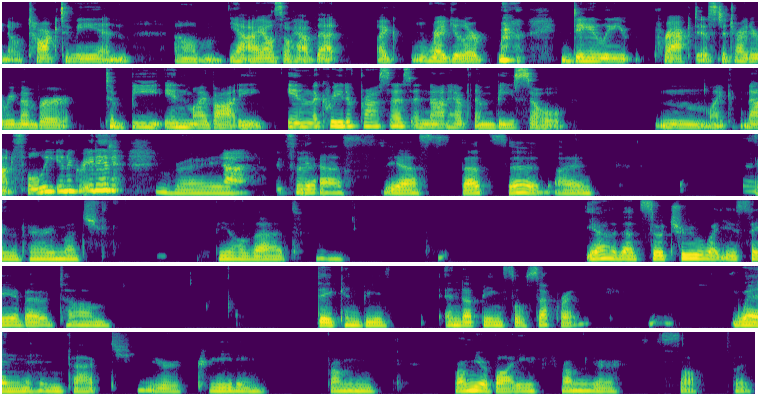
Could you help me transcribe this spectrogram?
you know, talk to me. And um, yeah, I also have that like regular daily practice to try to remember to be in my body in the creative process and not have them be so mm, like not fully integrated. Right. Yeah. It's a, yes, yes, that's it. I I very much feel that. Yeah, that's so true what you say about um, they can be end up being so separate when in fact you're creating from from your body from yourself but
